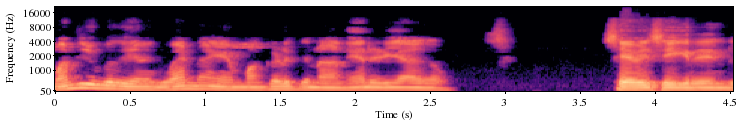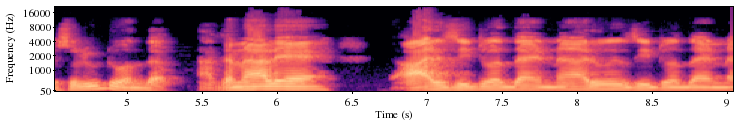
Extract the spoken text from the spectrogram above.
மந்திரி பதவி எனக்கு வேண்டாம் என் மக்களுக்கு நான் நேரடியாக சேவை செய்கிறேன் என்று சொல்லிவிட்டு வந்தார் அதனாலே ஆறு சீட்டு வந்தா என்ன அறுபது சீட்டு வந்தா என்ன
